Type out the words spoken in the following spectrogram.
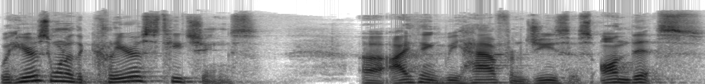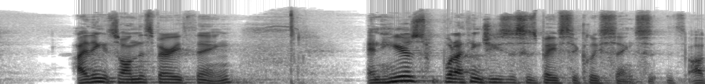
Well, here's one of the clearest teachings uh, I think we have from Jesus on this. I think it's on this very thing. And here's what I think Jesus is basically saying. Uh,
